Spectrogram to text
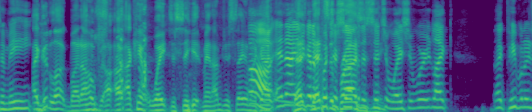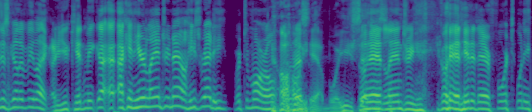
To me, Hey, good luck, bud. I hope I, I- can't wait to see it, man. I'm just saying. Oh, I- and now you're gonna put yourself in a surprises me. situation where like, like people are just gonna be like, "Are you kidding me?" I, I can hear Landry now. He's ready for tomorrow. for Oh rest- yeah, boy. You Go said ahead, Landry. Go ahead, hit it there. 420,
